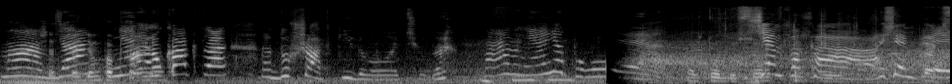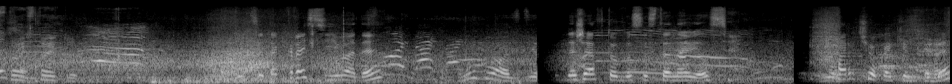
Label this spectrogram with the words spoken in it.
Мам, Сейчас я... пойдем попробуем. Ну как-то душа откидывала отсюда. Мам, мне я плохо. Автобус. Всем пока. Всем привет. Так, стой, стой тут. Тут все так красиво, да? Стой, дай, дай. Ну да, Даже автобус остановился. Харчо каким-то, да?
